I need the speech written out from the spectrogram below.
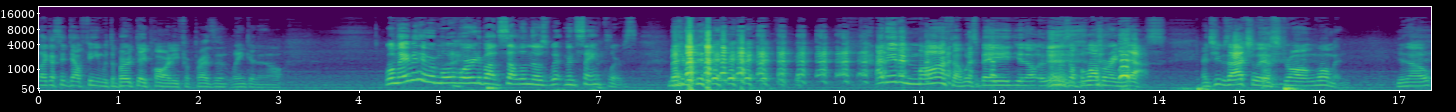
like I said, Delphine with the birthday party for President Lincoln and all. Well, maybe they were more worried about selling those Whitman samplers. Maybe. and even Martha was made, you know, it was a blubbering mess, and she was actually a strong woman, you know.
